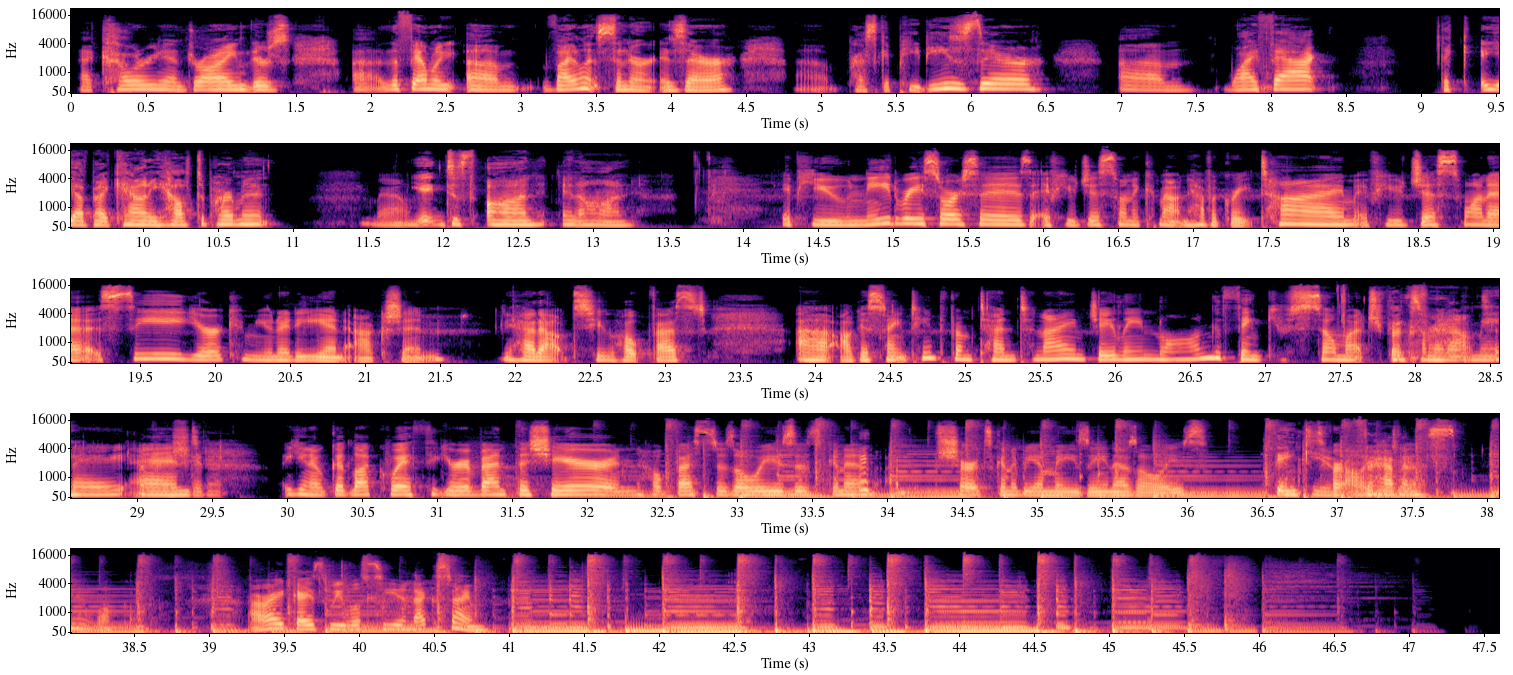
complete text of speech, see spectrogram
uh, coloring and drawing. There's uh, the Family um, Violence Center is there. Uh, Prescott PD is there. Um, YFAC, the Yavapai County Health Department. Wow. It, just on and on. if you need resources, if you just want to come out and have a great time, if you just want to see your community in action, you head out to Hope Fest. Uh, August 19th from 10 to 9. Jaylene Long, thank you so much for Thanks for coming out me. today. I And you know, good luck with your event this year. And Hope Fest, as always, is going to, I'm sure it's going to be amazing as always. Thank Thanks you for for having do. us. You're welcome. All right, guys, we will see you next time.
